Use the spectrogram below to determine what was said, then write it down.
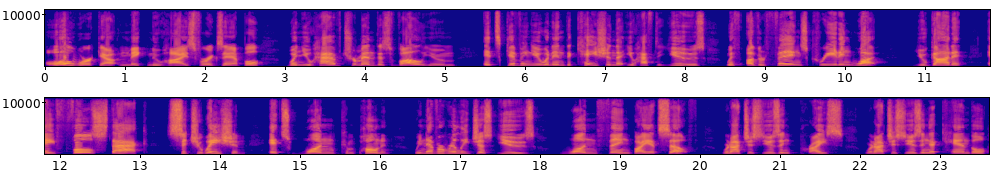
all work out and make new highs, for example. When you have tremendous volume, it's giving you an indication that you have to use with other things, creating what? You got it, a full stack situation. It's one component. We never really just use one thing by itself. We're not just using price, we're not just using a candle.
